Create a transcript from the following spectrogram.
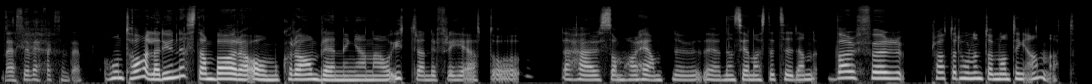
nej så jag vet faktiskt inte. Hon talade ju nästan bara om koranbränningarna och yttrandefrihet och det här som har hänt nu eh, den senaste tiden. Varför pratade hon inte om någonting annat?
